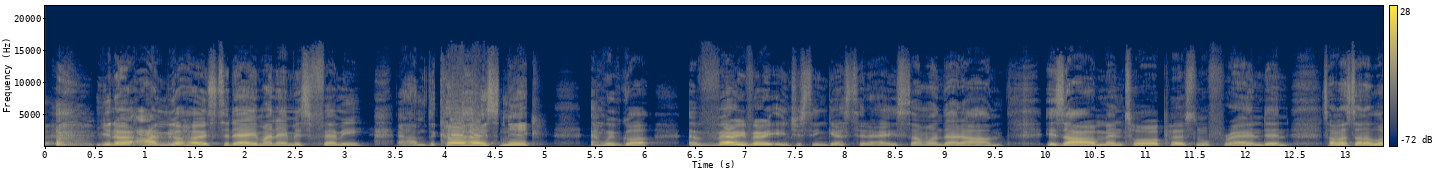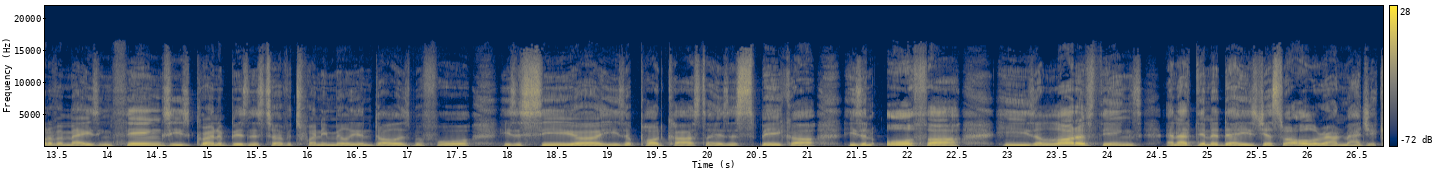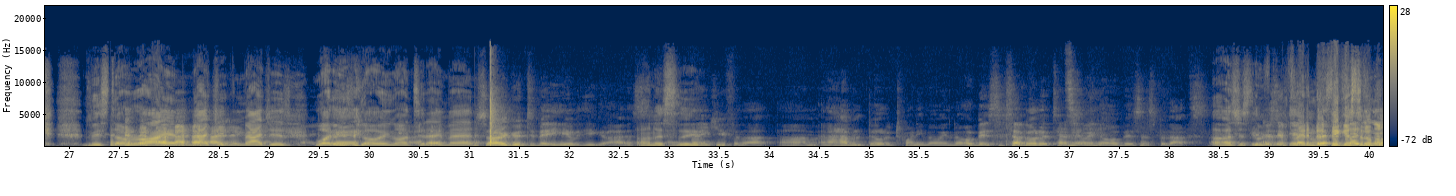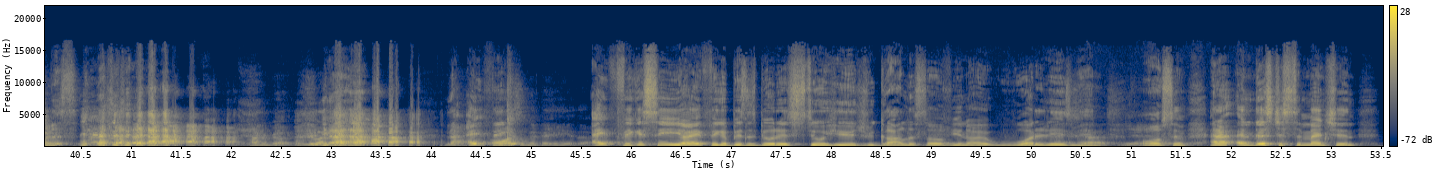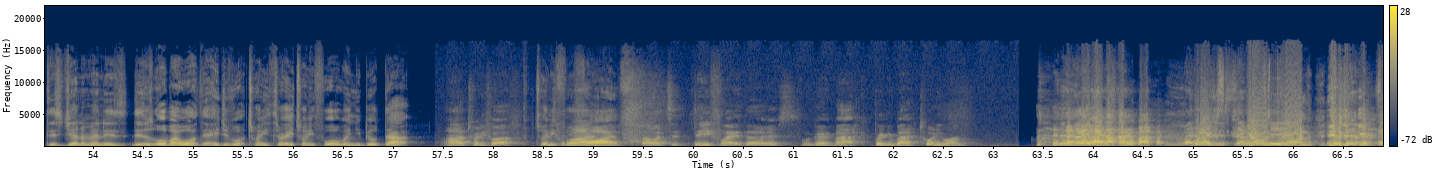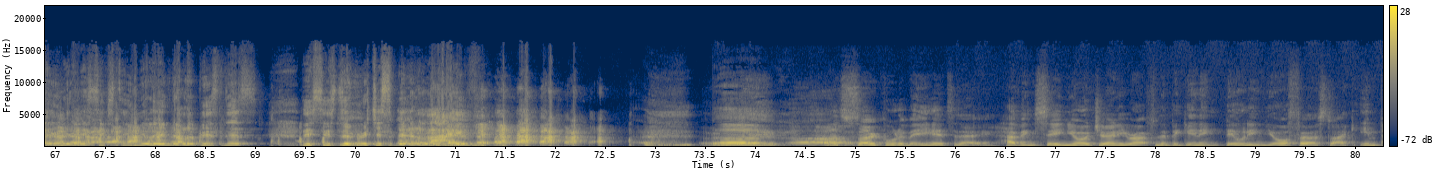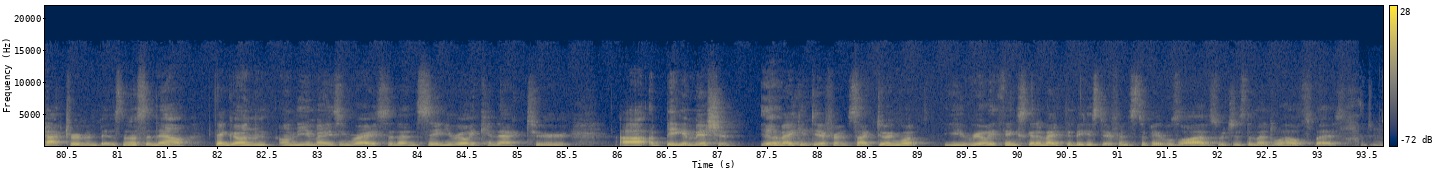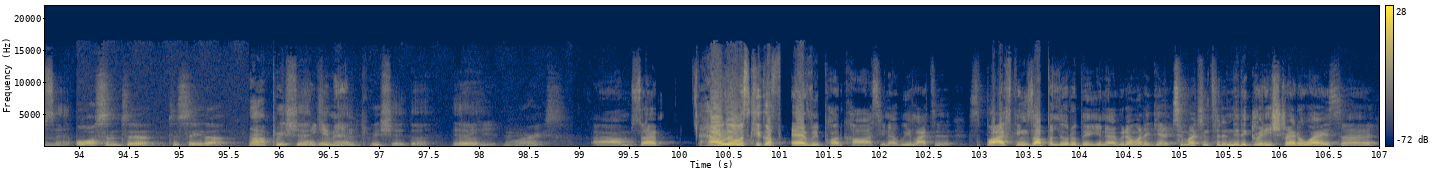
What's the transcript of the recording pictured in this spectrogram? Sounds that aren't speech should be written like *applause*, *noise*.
you know, I'm your host today. My name is Femi, I'm the co-host Nick. and we've got a very, very interesting guest today. Someone that um, is our mentor, personal friend, and someone that's done a lot of amazing things. He's grown a business to over $20 million before. He's a CEO, he's a podcaster, he's a speaker, he's an author, he's a lot of things. And at the end of the day, he's just all around magic. *laughs* Mr. *laughs* Ryan Magic Magis, what is *laughs* going on today, man? So good to be here with you guys. Honestly. And thank you for that. Um, and I haven't built a $20 million business. I built a $10 million business, but that's Oh, that's just, just inflating the figures to the point. 100 million. 200 Now, eight figure, awesome to be here, though. eight figure CEO, eight figure business builder is still huge, regardless of you know what it is, man. Awesome, and I, and this just to mention, this gentleman is this is all by what the age of what 23, 24 when you built that. Uh, 25. 25. Five. So let's deflate those. We'll go back. Bring it back 21. When I just- when I was born. 17, you had a sixteen million dollar business. This is the richest man alive. *laughs* That's so cool to be here today, having seen your journey right from the beginning, building your first like impact driven business, and now then going on the amazing race, and then seeing you really connect to uh, a bigger mission Yeah. to make a difference, like doing what you really think is going to make the biggest difference to people's lives, which is the mental health space. 100 Awesome to to see that. I appreciate Thank that, you, man. Appreciate that. Yeah. No worries. Um, so how we always kick off every podcast, you know, we like to spice things up a little bit. You know, we don't want to get too much into the nitty gritty straight away. So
